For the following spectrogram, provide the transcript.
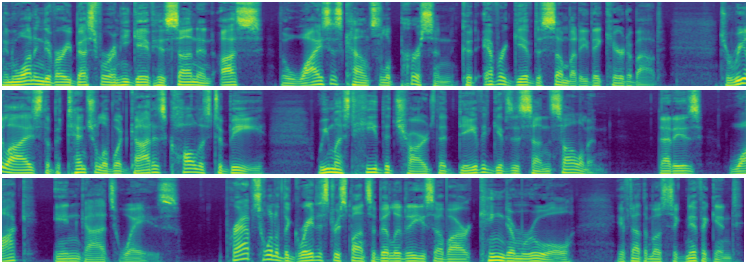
and wanting the very best for him, he gave his son and us the wisest counsel a person could ever give to somebody they cared about. To realize the potential of what God has called us to be, we must heed the charge that David gives his son Solomon. That is, walk in God's ways. Perhaps one of the greatest responsibilities of our kingdom rule, if not the most significant,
